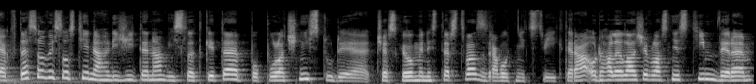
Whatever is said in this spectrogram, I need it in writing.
Jak v té souvislosti nahlížíte na výsledky té populační studie Českého ministerstva zdravotnictví, která odhalila, že vlastně s tím virem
